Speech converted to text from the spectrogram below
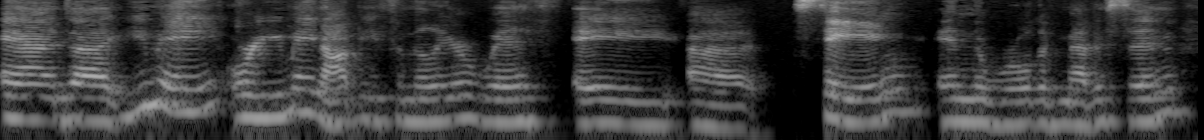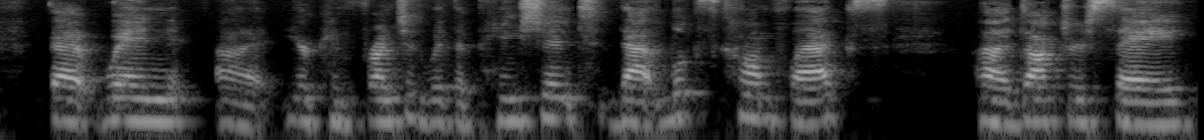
and uh, you may or you may not be familiar with a uh, saying in the world of medicine that when uh, you're confronted with a patient that looks complex, uh, doctors say,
